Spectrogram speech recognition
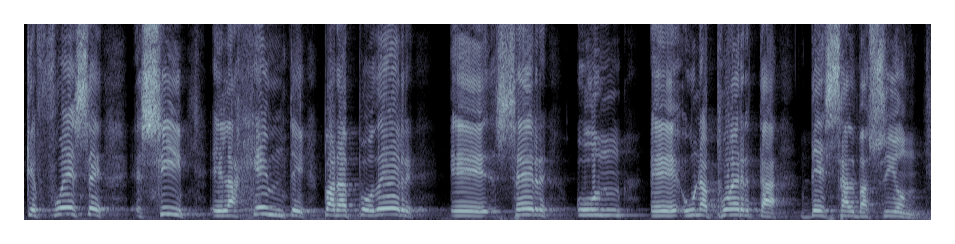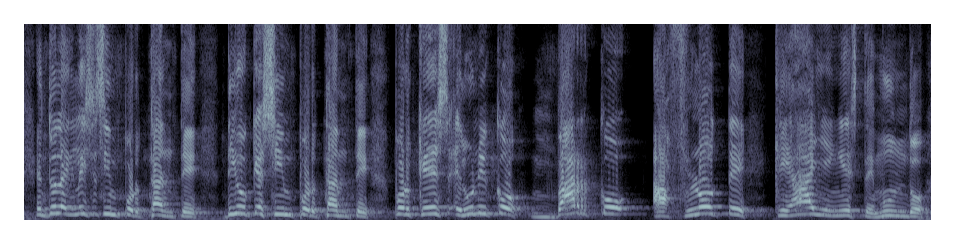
que fuese, sí, el agente para poder eh, ser un, eh, una puerta de salvación. Entonces la iglesia es importante, digo que es importante porque es el único barco a flote que hay en este mundo.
